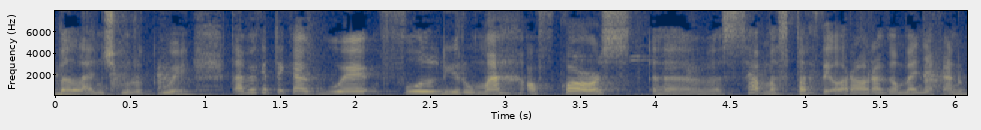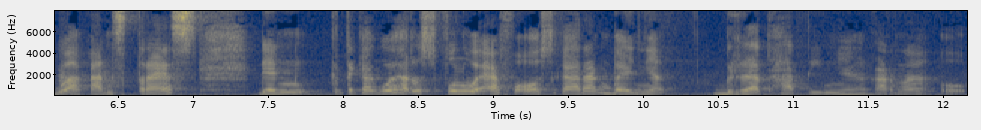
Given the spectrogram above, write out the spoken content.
balance menurut gue. Tapi ketika gue full di rumah of course uh, sama seperti orang-orang kebanyakan gue akan stres dan ketika gue harus full WFO sekarang banyak berat hatinya. Karena oh,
